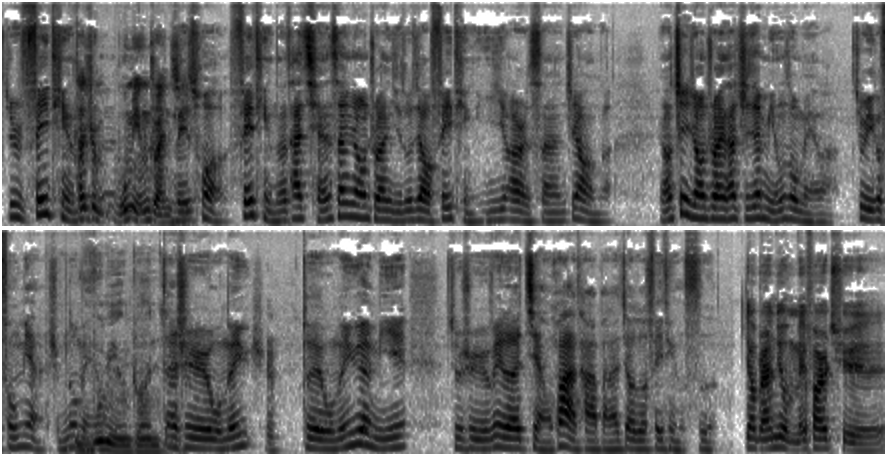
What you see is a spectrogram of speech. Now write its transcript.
就是飞艇，它是无名专辑，没错，飞艇呢，它前三张专辑都叫飞艇一二三这样的，然后这张专辑它直接名字都没了，就一个封面，什么都没无。名专辑，但是我们是对我们乐迷就是为了简化它，把它叫做飞艇四。要不然就没法去，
